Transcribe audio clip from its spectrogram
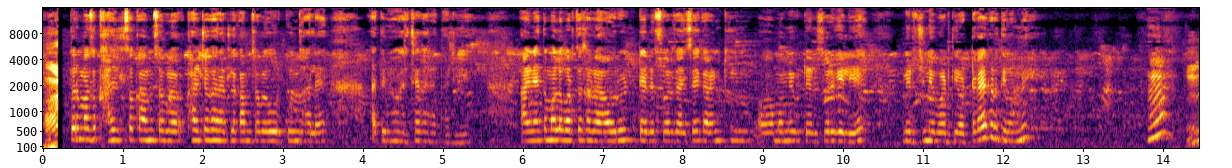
हा? तर माझं खालचं काम सगळं खालच्या घरातलं काम सगळं उरकून झालंय. आता मी वरच्या घरात आली आहे. आणि आता मला वरचं सगळं आवरून टेरेसवर जायचं आहे कारण की अं, मम्मी टेरेसवर गेली आहे. मिरची निवडती वाटतं. काय करते मम्मी? हं?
